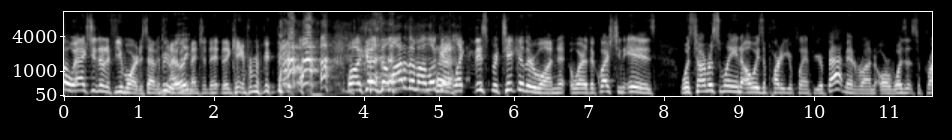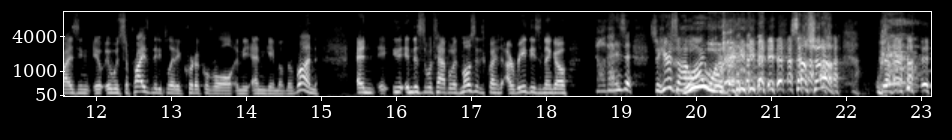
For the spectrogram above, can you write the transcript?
Oh, we actually done a few more. Just haven't, Have we I haven't really? mentioned it. They came from a few people. well, because a lot of them I look at, like this particular one, where the question is, was Thomas Wayne always a part of your plan for your Batman run, or was it surprising? It, it was surprising that he played a critical role in the end game of the run, and and this is what's happened with most of these questions. I read these and then go, no, that is it. So here's how I Ooh. want to. Sal, shut up.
